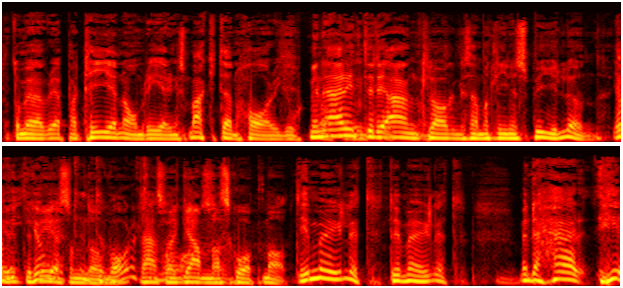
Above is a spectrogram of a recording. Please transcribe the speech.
de övriga partierna om regeringsmakten har gjort Men är inte det anklagelser mot Linus Bylund? Jag är vet- inte jag det vet som inte de, vad det det här som gamla alltså. skåpmat? Det är möjligt. Det är möjligt. Men det här, he,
